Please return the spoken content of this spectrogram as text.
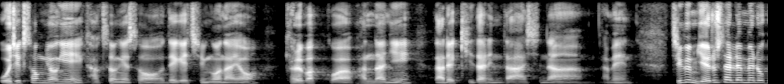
오직 성령이 각성해서 내게 증언하여 결박과 환난이 나를 기다린다 하시나. 아멘. 지금 예루살렘으로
